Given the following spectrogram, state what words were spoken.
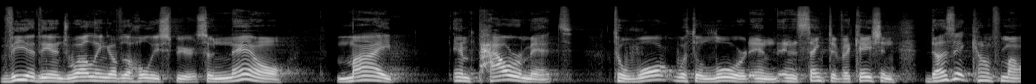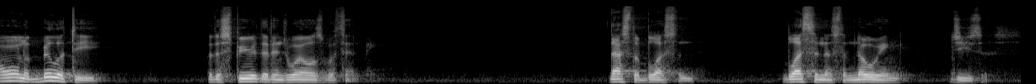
via the indwelling of the Holy Spirit. So now my empowerment to walk with the Lord in, in sanctification doesn't come from my own ability, but the Spirit that indwells within. That's the blessing, blessedness of knowing Jesus.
